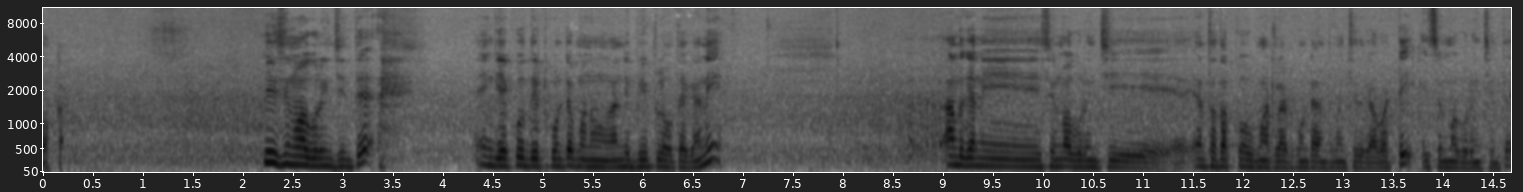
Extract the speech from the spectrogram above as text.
బొక్క. ఈ సినిమా గురించి ఇంతే ఇంకెక్కువ తిట్టుకుంటే మనం అన్ని బీప్లు అవుతాయి కానీ అందుకని సినిమా గురించి ఎంత తక్కువ మాట్లాడుకుంటే అంత మంచిది కాబట్టి ఈ సినిమా గురించి ఇంతే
